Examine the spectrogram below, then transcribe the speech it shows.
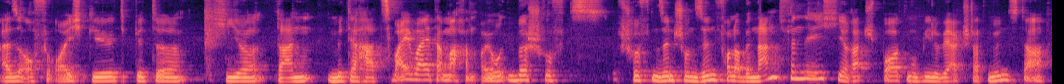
Also auch für euch gilt bitte hier dann mit der H2 weitermachen. Eure Überschriften sind schon sinnvoller benannt, finde ich. Hier Radsport, mobile Werkstatt Münster,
